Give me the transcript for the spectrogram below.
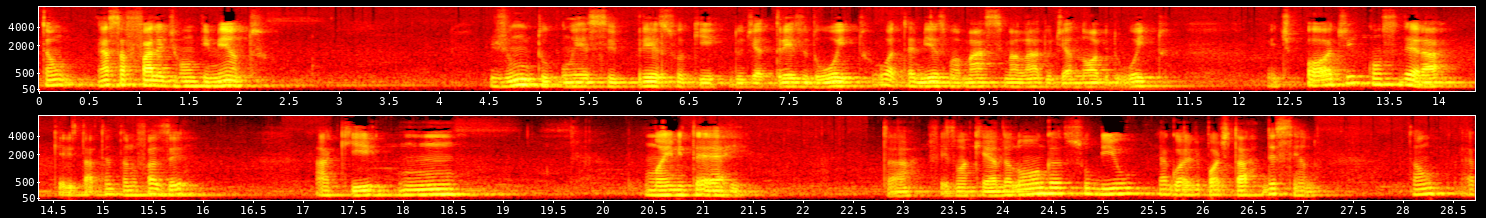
então, essa falha de rompimento, junto com esse preço aqui do dia 13 do 8, ou até mesmo a máxima lá do dia 9 do 8, a gente pode considerar que ele está tentando fazer aqui um uma MTR, tá? Fez uma queda longa, subiu e agora ele pode estar descendo. Então é,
